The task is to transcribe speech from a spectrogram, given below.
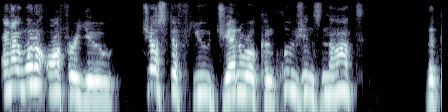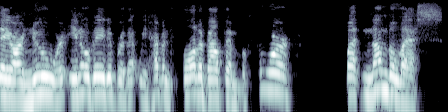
And I want to offer you just a few general conclusions, not that they are new or innovative or that we haven't thought about them before, but nonetheless,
